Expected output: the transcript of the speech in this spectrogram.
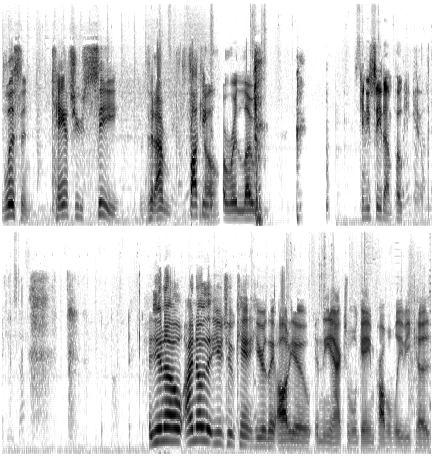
Listen, can't you see that I'm fucking No. a reload? Can you see that I'm poking you? You know, I know that YouTube can't hear the audio in the actual game probably because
